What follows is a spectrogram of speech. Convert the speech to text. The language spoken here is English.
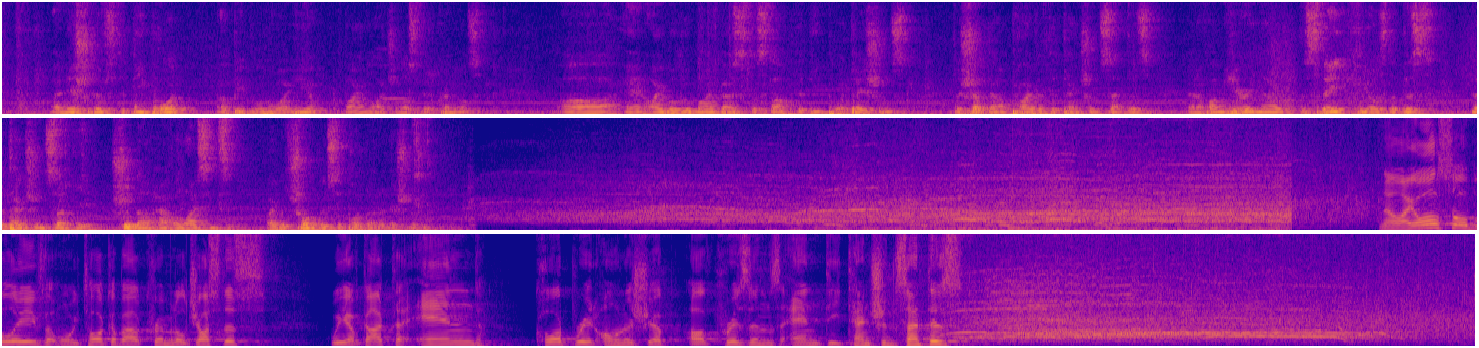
initiatives to deport uh, people who are here, by and large, unless they're criminals. Uh, and I will do my best to stop the deportations, to shut down private detention centers. And if I'm hearing now that the state feels that this detention center should not have a license, I would strongly support that initiative. Now, I also believe that when we talk about criminal justice, we have got to end corporate ownership of prisons and detention centers.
